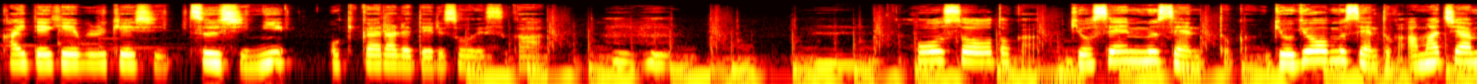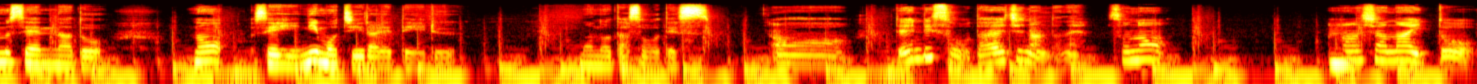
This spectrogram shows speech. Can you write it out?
海底ケーブル形式通信に置き換えられているそうですが、うんうん。うん放送とか漁船無線とか漁業無線とかアマチュア無線などの製品に用いられているものだそうです。ああ、電離層大事なんだね。そのうん反射ないと、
